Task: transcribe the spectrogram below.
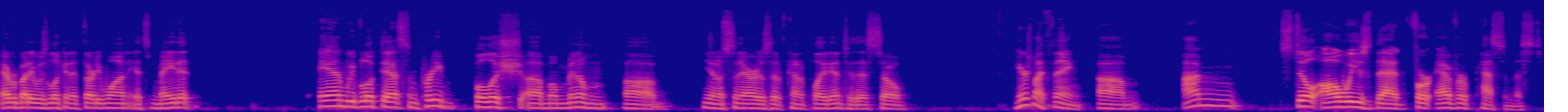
Everybody was looking at 31. It's made it. And we've looked at some pretty bullish uh, momentum, uh, you know, scenarios that have kind of played into this. So here's my thing. Um, I'm still always that forever pessimist,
